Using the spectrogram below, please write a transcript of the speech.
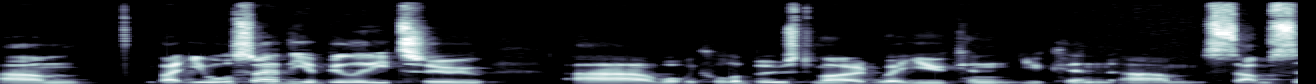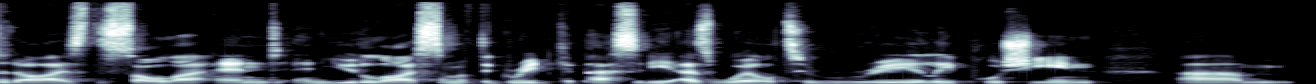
Um, but you also have the ability to uh, what we call a boost mode, where you can you can um, subsidize the solar and and utilize some of the grid capacity as well to really push in, um,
